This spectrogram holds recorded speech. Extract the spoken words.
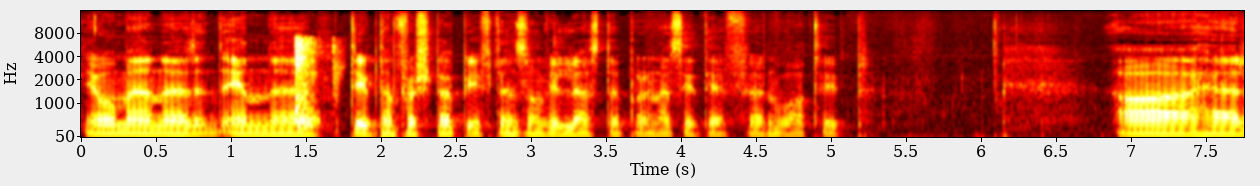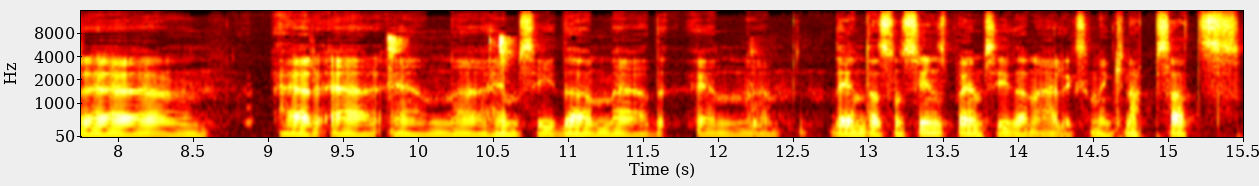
Jo men eh, en, eh, typ den första uppgiften som vi löste på den här CTFen var typ, ja här här är en hemsida med en... det enda som syns på hemsidan är liksom en knappsats.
